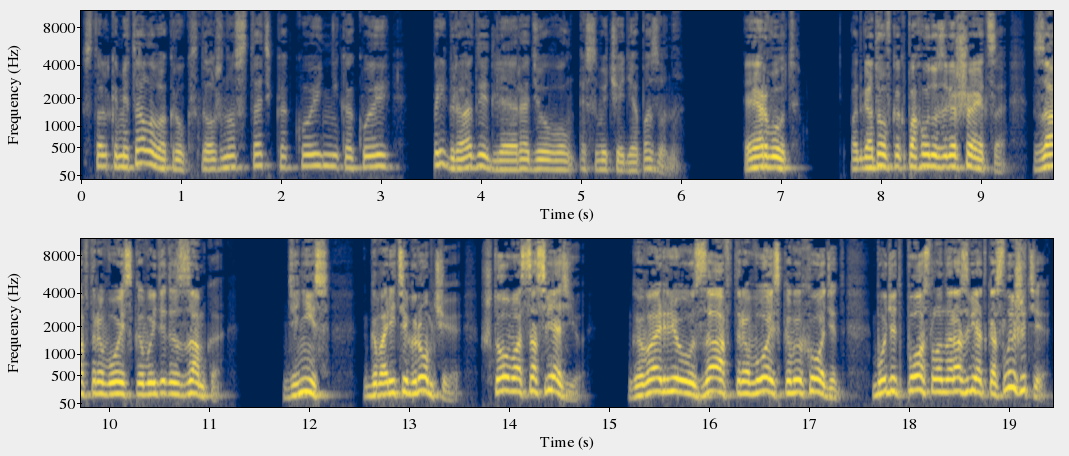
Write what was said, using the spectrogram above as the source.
Столько металла вокруг должно стать какой-никакой преградой для радиоволн СВЧ-диапазона. «Эрвуд, подготовка к походу завершается. Завтра войско выйдет из замка. Денис, говорите громче. Что у вас со связью?» «Говорю, завтра войско выходит. Будет послана разведка, слышите?»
